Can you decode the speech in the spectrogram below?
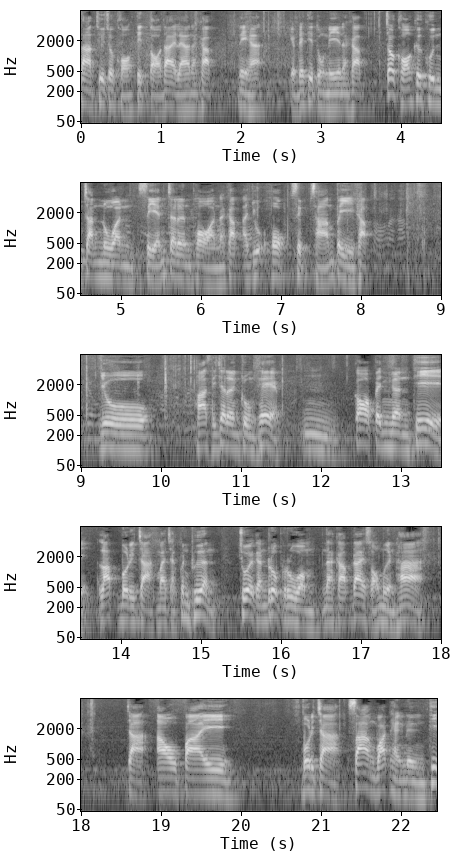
ทราบชื่อเจ้าของติดต่อได้แล้วนะครับ นี่ฮะ เก็บได้ที่ตรงนี้นะครับ เจ้าของคือคุณจันนวลเสียนเจริญพรนะครับ อายุ 63 ปีครับ อยู่ภาษีเจริญกรุงเทพ อืมก็เป็นเงินที่รับบริจาคมาจากเพื่อนๆ ช่วยกันรวบรวมนะครับได้ 25,000จะเอาไป บริจาคสร้างวัดแห่งหนึ่งที่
